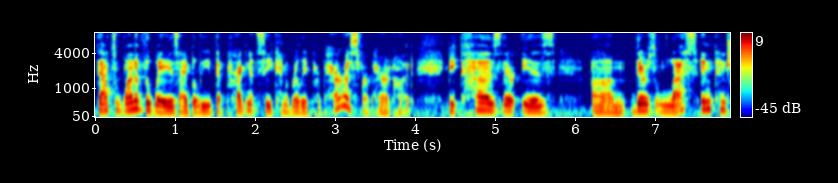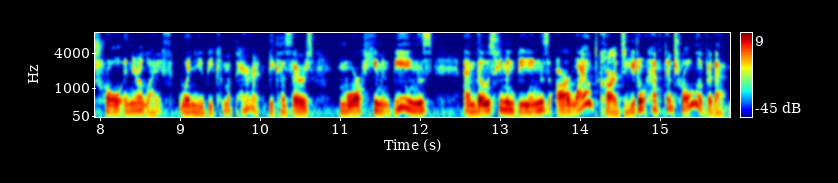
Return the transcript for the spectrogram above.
that's one of the ways I believe that pregnancy can really prepare us for parenthood because there is um, there's less in control in your life when you become a parent because there's more human beings and those human beings are wild cards. You don't have control over them.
